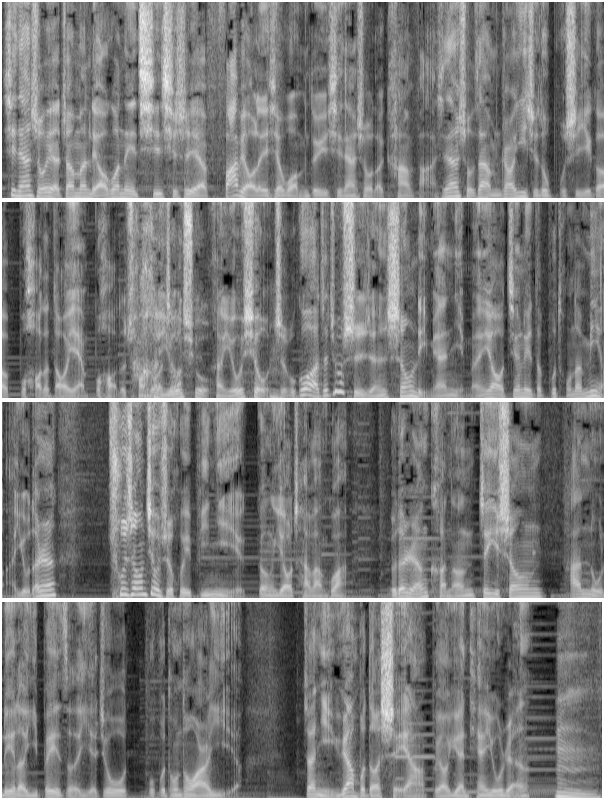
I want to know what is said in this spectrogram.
细田守也专门聊过那期，其实也发表了一些我们对于细田守的看法。细田守在我们这儿一直都不是一个不好的导演，不好的创作者，很优秀很优秀。嗯只不过这就是人生里面你们要经历的不同的命啊。有的人出生就是会比你更腰缠万贯，有的人可能这一生他努力了一辈子，也就普普通通而已。这你怨不得谁呀、不要怨天尤人。嗯，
